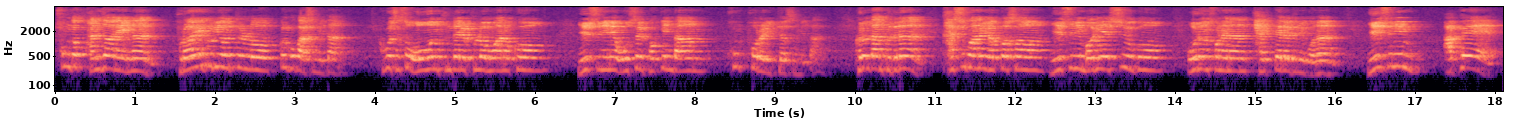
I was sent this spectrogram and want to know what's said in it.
총독 관저 안에 있는 브라이드리온 뜰로 끌고 갔습니다. 그곳에서 온 군대를 불러 모아놓고 예수님의 옷을 벗긴 다음 홍포를 입혔습니다. 그런 다음 그들은 가시관을 엮어서 예수님 머리에 씌우고 오른손에는 갈대를 들고는 예수님 앞에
